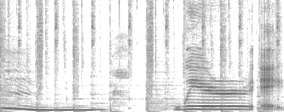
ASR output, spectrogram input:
Hmm. Where egg?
